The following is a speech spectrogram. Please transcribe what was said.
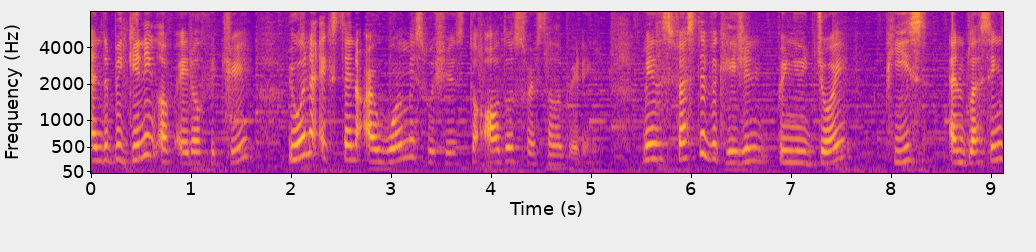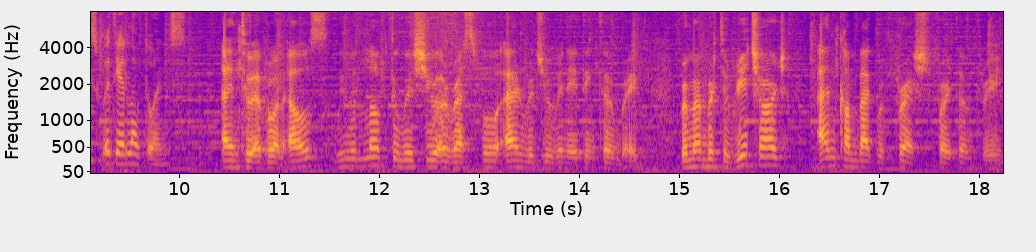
and the beginning of Eid al-Fitr, we want to extend our warmest wishes to all those who are celebrating. May this festive occasion bring you joy, peace, and blessings with your loved ones. And to everyone else, we would love to wish you a restful and rejuvenating term break. Remember to recharge and come back refreshed for term 3.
